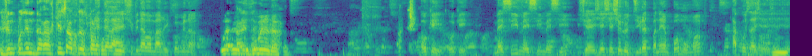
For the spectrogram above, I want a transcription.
je vais te poser une dernière question, après je parle je suis venu avant Marie, combien ouais, combien d'accord Ok, ok. Merci, merci, merci. J'ai cherché le direct pendant un bon moment. À cause de ça, j'ai-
